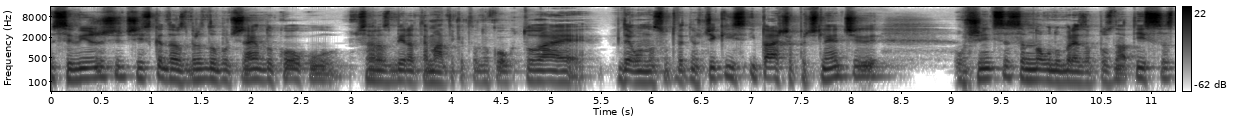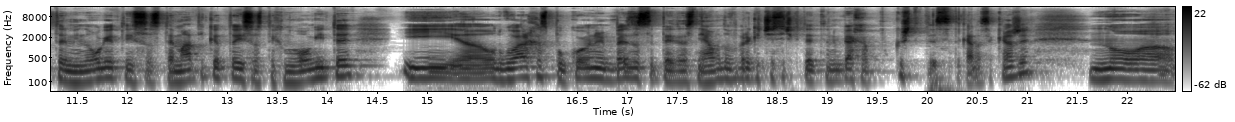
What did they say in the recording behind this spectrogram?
се виждаше, че искат да разберат дълбочина доколко се разбира тематиката, доколко това е дело на съответни ученики и, и правеше впечатление, че учениците са много добре запознати и с терминологията, и с тематиката, и с технологиите и а, отговаряха спокойно и без да се притесняват, въпреки че всички те не бяха по къщите си, така да се каже. Но а,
